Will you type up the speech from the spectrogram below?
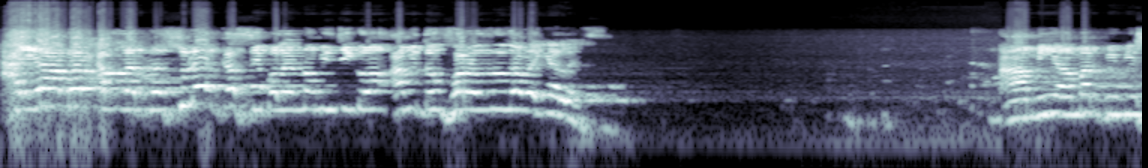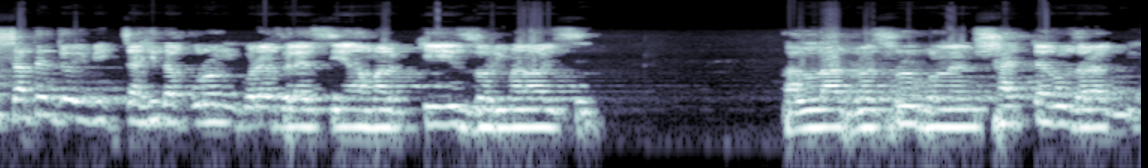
আইয়া আবার আল্লাহর রসুলের কাছে বলে, নবীজি গো, আমি তো ফরজ রোজা আমি আমার বিবির সাথে জৈবিক চাহিদা পূরণ করে ফেলেছি, আমার কি জরিমানা হয়েছে? রসুল বললেন, ষাটটা রোজা রাখবি।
